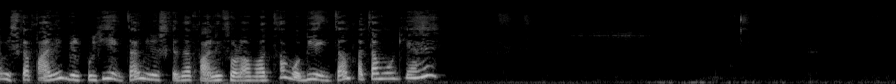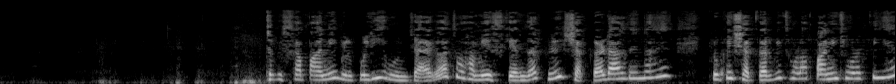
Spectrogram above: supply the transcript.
अब इसका पानी बिल्कुल ही एकदम जो इसके अंदर पानी थोड़ा बहुत था, वो भी एकदम खत्म हो गया है। जब इसका पानी बिल्कुल ही भुन जाएगा तो हमें इसके अंदर फिर शक्कर डाल देना है, क्योंकि शक्कर भी थोड़ा पानी छोड़ती है।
